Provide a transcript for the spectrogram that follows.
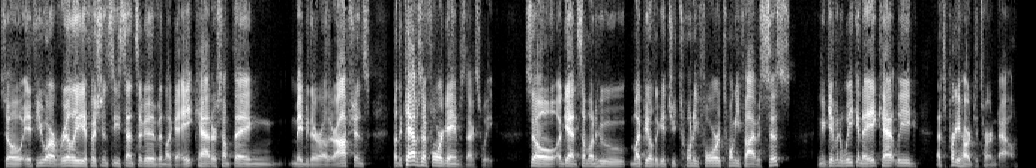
So if you are really efficiency sensitive in like an eight cat or something, maybe there are other options. But the Cavs have four games next week. So again, someone who might be able to get you 24, 25 assists in a given week in a eight cat league, that's pretty hard to turn down.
